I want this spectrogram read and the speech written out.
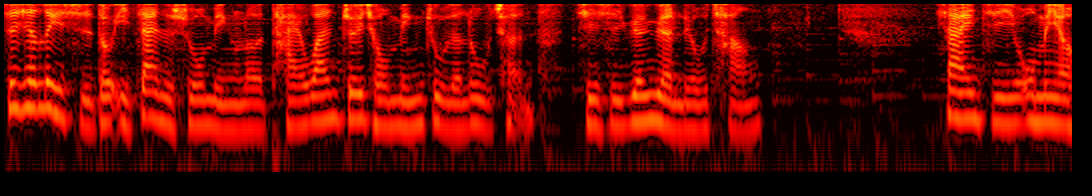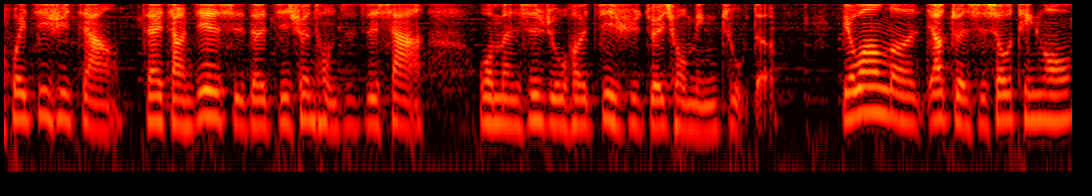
这些历史都一再的说明了台湾追求民主的路程其实源远流长。下一集我们也会继续讲，在蒋介石的集权统治之下，我们是如何继续追求民主的。别忘了要准时收听哦，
